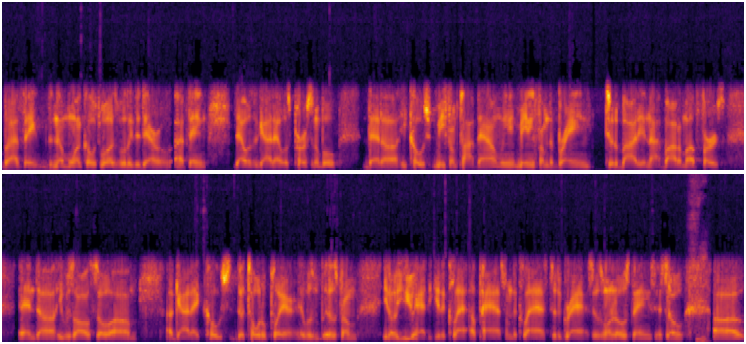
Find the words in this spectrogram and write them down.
but I think the number one coach was Willie Dodaro. I think that was a guy that was personable. That uh, he coached me from top down, meaning from the brain to the body, and not bottom up first and uh, he was also um, a guy that coached the total player. It was it was from you know you had to get a class a pass from the class to the grass. It was one of those things, and so uh,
